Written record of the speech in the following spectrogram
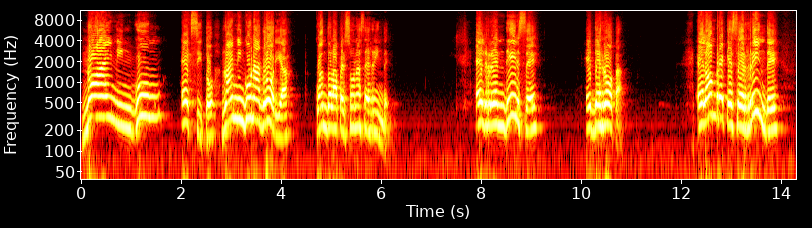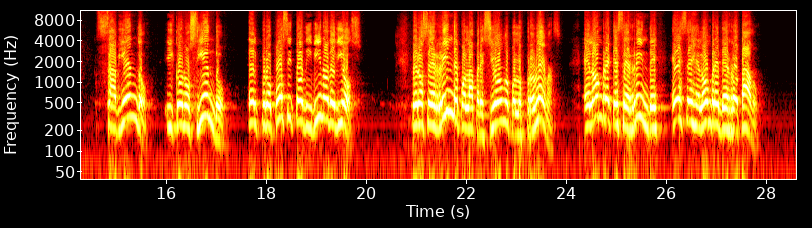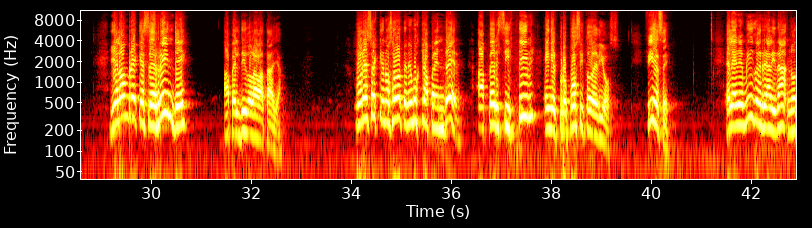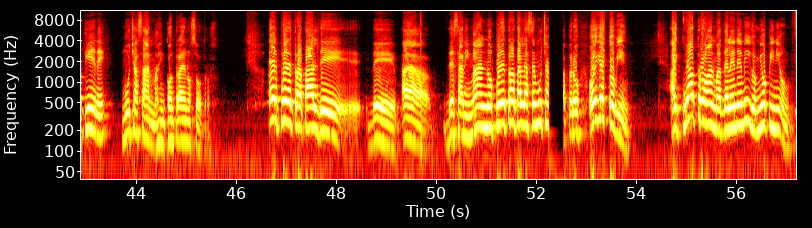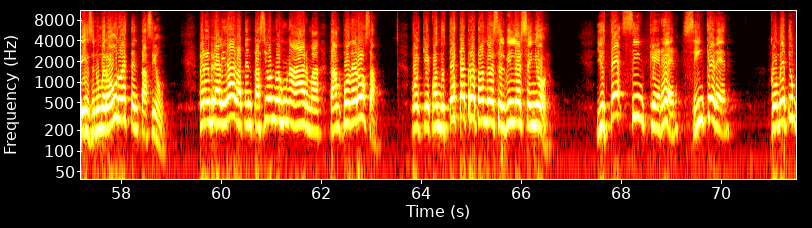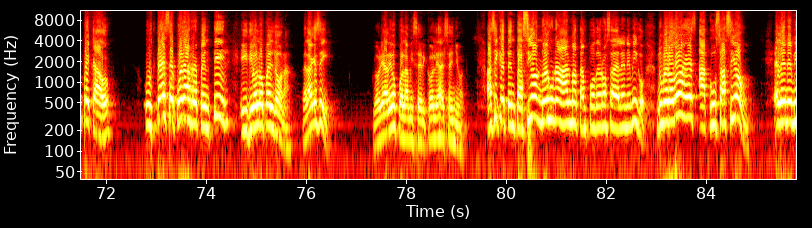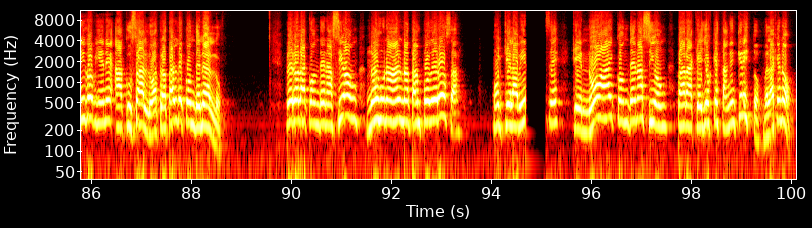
No hay ningún éxito, no hay ninguna gloria cuando la persona se rinde. El rendirse es derrota. El hombre que se rinde sabiendo y conociendo el propósito divino de Dios, pero se rinde por la presión o por los problemas. El hombre que se rinde, ese es el hombre derrotado. Y el hombre que se rinde ha perdido la batalla. Por eso es que nosotros tenemos que aprender a persistir en el propósito de Dios. Fíjese, el enemigo en realidad no tiene muchas armas en contra de nosotros. Él puede tratar de, ah, desanimarnos, puede tratar de hacer muchas cosas, pero oiga esto bien. Hay cuatro armas del enemigo, en mi opinión. Fíjese, número uno es tentación. Pero en realidad la tentación no es una arma tan poderosa. Porque cuando usted está tratando de servirle al Señor y usted sin querer, sin querer, comete un pecado, usted se puede arrepentir y Dios lo perdona. ¿Verdad que sí? Gloria a Dios por la misericordia del Señor. Así que tentación no es una arma tan poderosa del enemigo. Número dos es acusación. El enemigo viene a acusarlo, a tratar de condenarlo. Pero la condenación no es una arma tan poderosa porque la Biblia dice que no hay condenación para aquellos que están en Cristo, ¿verdad que no?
